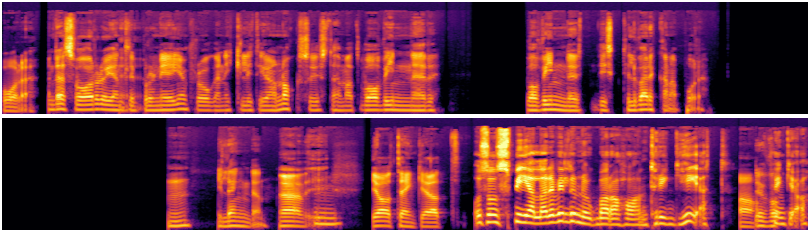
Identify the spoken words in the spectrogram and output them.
på det. Men där svarar du egentligen Eh. på din egen fråga, Nicke, lite grann också. Just det här med att vad vinner, vad vinner disktillverkarna på det? Mm. I längden. Jag, Mm. jag tänker att Och som spelare vill du nog bara ha en trygghet, ja, var, tänker jag.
